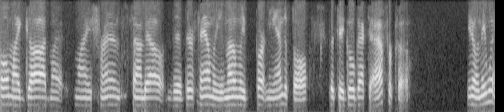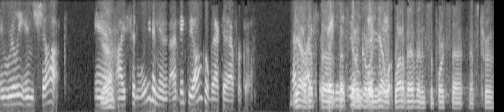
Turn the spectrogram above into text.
Oh my God, my my friends found out that their family is not only part Neanderthal, but they go back to Africa. you know, and they went really in shock. And Yeah. I said, wait a minute, I think we all go back to Africa. That's yeah, that's the that's the ongoing. Yeah, a lot of evidence supports that. That's true.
